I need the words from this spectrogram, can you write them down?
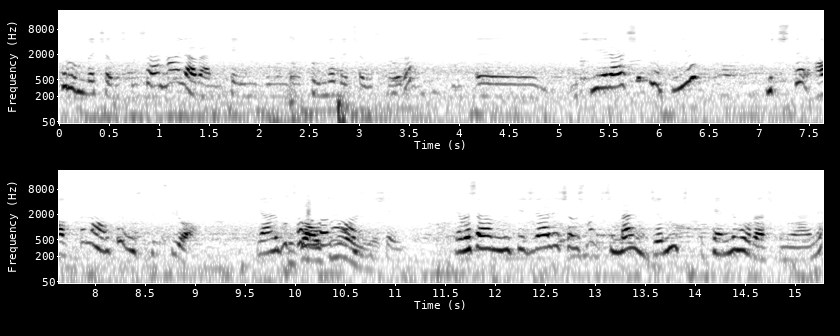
kurumda çalıştım. Şu an hala ben kendi bulunduğum kurumda da çalışıyorum. E, hiyerarşik yapıyı içten alttan alta ürkütüyor. Yani bu Çünkü tanımlanamaz bir şey. Ya mesela mültecilerle çalışmak için ben canım çıktı, kendim uğraştım yani.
